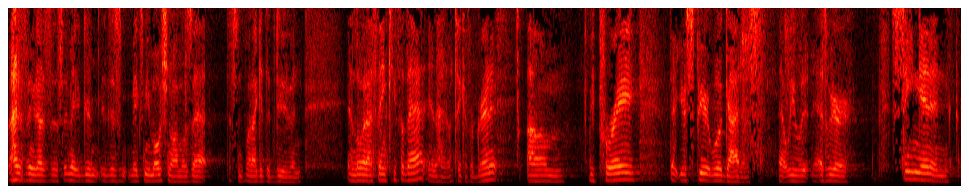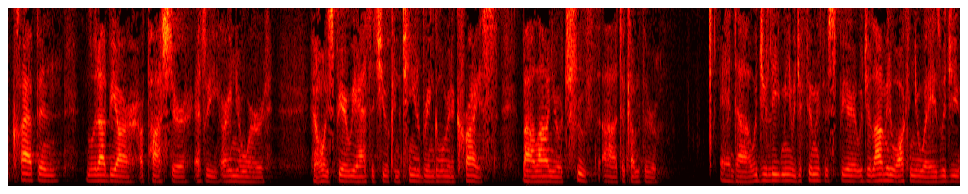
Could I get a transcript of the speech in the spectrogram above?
I just think that's just it, make, it just makes me emotional almost that this is what I get to do and and Lord, I thank you for that, and I don't take it for granted. Um, we pray that your Spirit will guide us, that we would, as we are singing and clapping, Lord, that be our, our posture as we are in your word. And Holy Spirit, we ask that you will continue to bring glory to Christ by allowing your truth uh, to come through. And uh, would you lead me? Would you fill me with your spirit? Would you allow me to walk in your ways? Would you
